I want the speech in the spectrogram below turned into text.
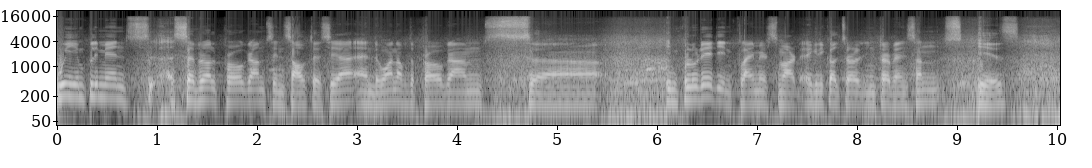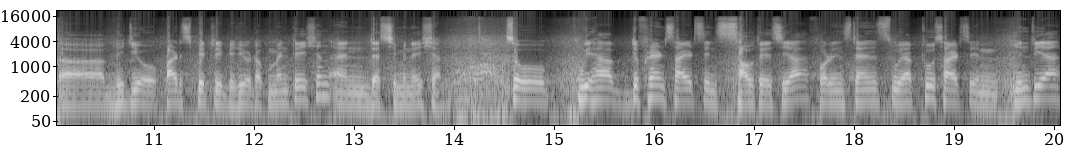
we implement several programs in South Asia and one of the programs uh, included in climate smart agricultural interventions is uh, video participatory video documentation and dissemination. So we have different sites in South Asia. For instance, we have two sites in India,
